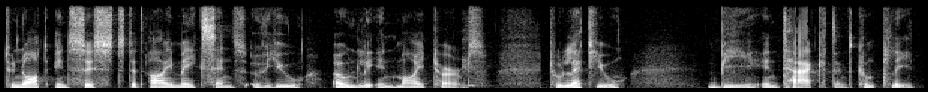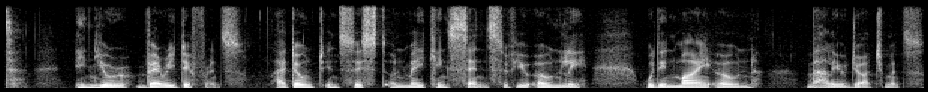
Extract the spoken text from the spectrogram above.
to not insist that I make sense of you only in my terms, to let you be intact and complete in your very difference. I don't insist on making sense of you only within my own value judgments,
